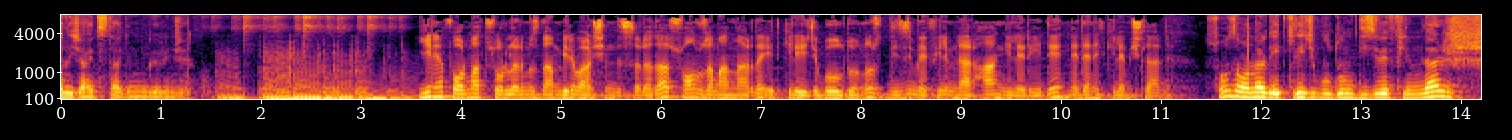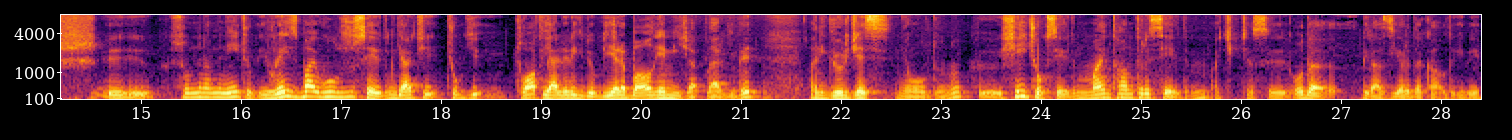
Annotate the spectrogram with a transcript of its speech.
Allegiant Stadyumunu görünce. Yine format sorularımızdan biri var şimdi sırada. Son zamanlarda etkileyici bulduğunuz dizi ve filmler hangileriydi? Neden etkilemişlerdi? Son zamanlarda etkileyici bulduğum dizi ve filmler e, son dönemde neyi çok... Raised by Wolves'u sevdim. Gerçi çok tuhaf yerlere gidiyor. Bir yere bağlayamayacaklar gibi. Hani göreceğiz ne olduğunu. E, şeyi çok sevdim. Mindhunter'ı sevdim açıkçası. O da biraz yarıda kaldı gibi.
